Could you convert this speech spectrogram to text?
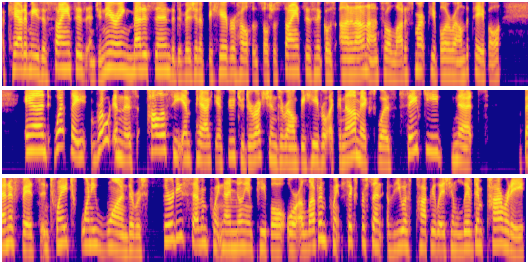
Academies of Sciences, Engineering, Medicine, the Division of Behavioral Health and Social Sciences, and it goes on and on and on. So a lot of smart people around the table. And what they wrote in this policy impact and future directions around behavioral economics was safety nets benefits in 2021 there was 37.9 million people or 11.6% of the US population lived in poverty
